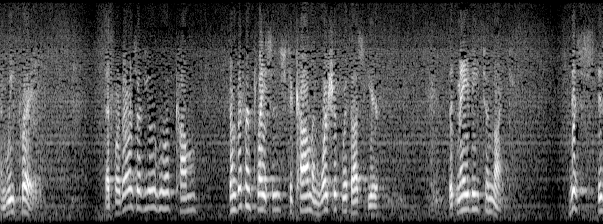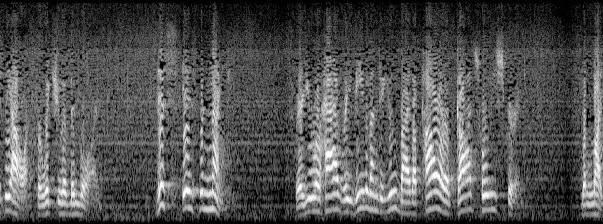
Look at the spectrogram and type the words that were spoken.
And we pray that for those of you who have come from different places to come and worship with us here, that maybe tonight this is the hour for which you have been born. This is the night where you will have revealed unto you by the power of God's Holy Spirit the light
